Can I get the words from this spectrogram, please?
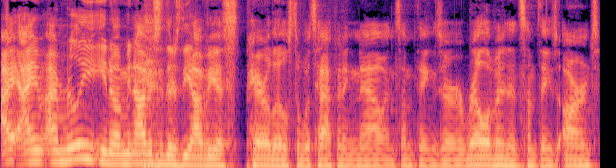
I, I, I'm really, you know, I mean, obviously, there's the obvious parallels to what's happening now, and some things are relevant and some things aren't.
